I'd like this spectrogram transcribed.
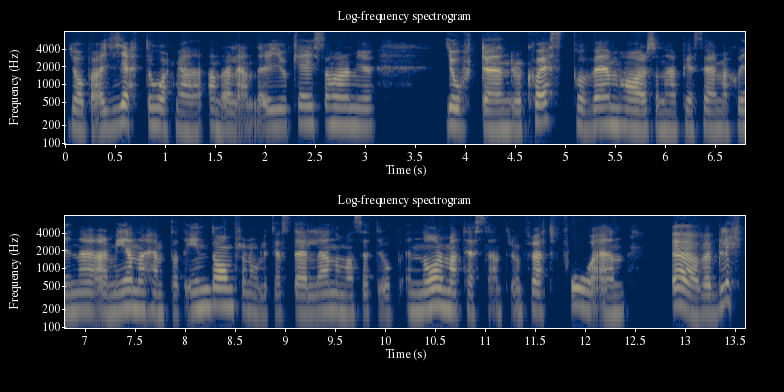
jobbar jättehårt med andra länder. I UK så har de ju gjort en request på vem har sådana här PCR-maskiner. Armén har hämtat in dem från olika ställen och man sätter upp enorma testcentrum för att få en överblick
